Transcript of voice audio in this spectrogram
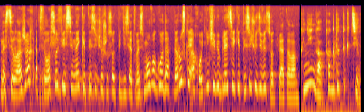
На стеллажах от философии Синеки 1658 года до русской охотничьей библиотеки 1905. Книга как детектив.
